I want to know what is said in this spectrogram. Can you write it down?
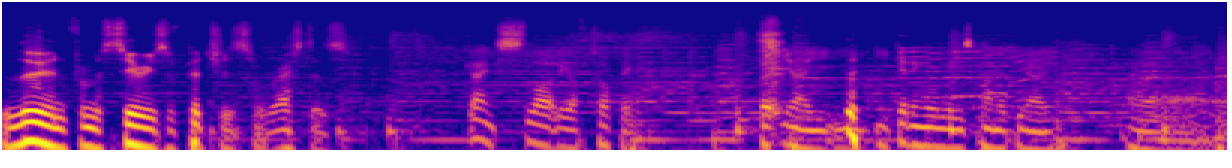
learn from a series of pictures or rasters. Going slightly off topic, but you know you, you're getting all these kind of you know. Uh,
